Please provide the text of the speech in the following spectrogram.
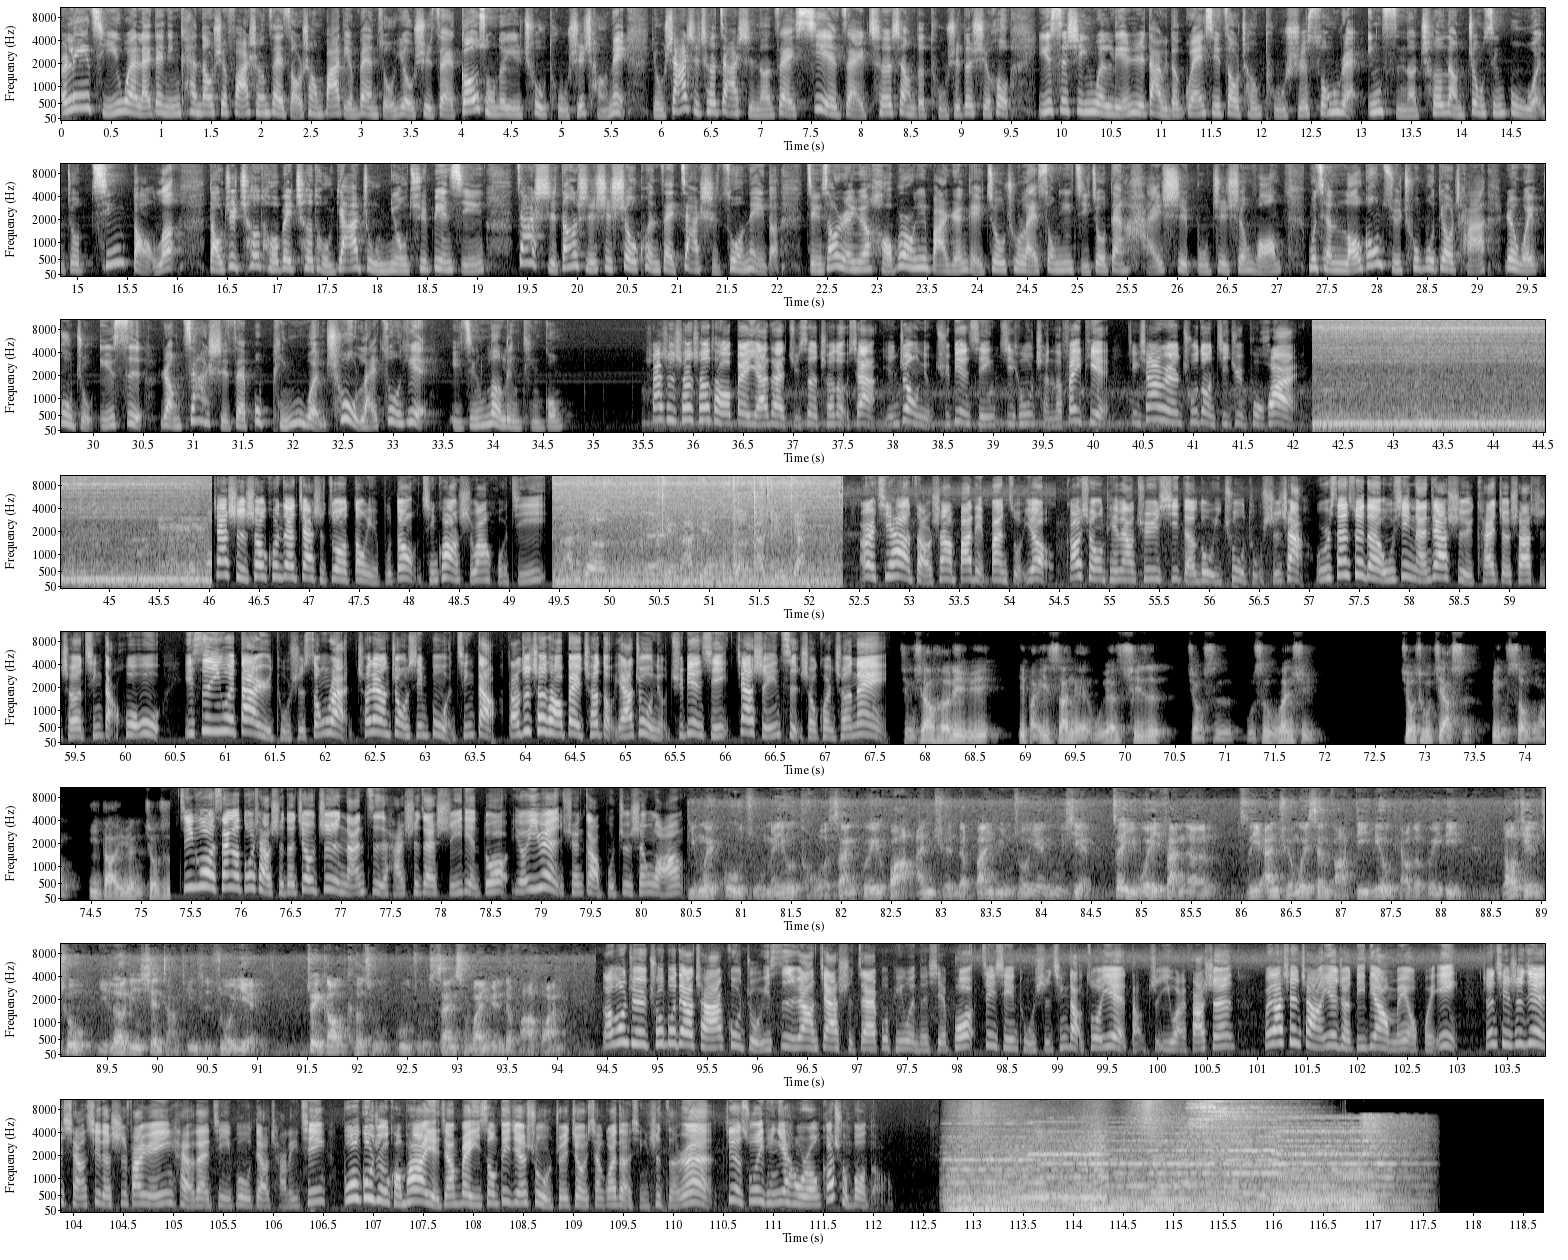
而另一起意外来带您看到是发生在早上八点半左右，是在高雄的一处土石场内，有砂石车驾驶呢在卸载车上的土石的时候，疑似是因为连日大雨的关系造成土石松软，因此呢车辆重心不稳就倾倒了，导致车头被车头压住扭曲变形，驾驶当时是受困在驾驶座内的，警消人员好不容易把人给救出来送医急救，但还是不治身亡。目前劳工局初步调查认为雇主。主疑似让驾驶在不平稳处来作业，已经勒令停工。砂石车车头被压在橘色车斗下，严重扭曲变形，几乎成了废铁。警消人员出动机具破坏，驾驶受困在驾驶座动也不动，情况十万火急。拿那个点拿点，拿点一下。二十七号早上八点半左右，高雄田寮区西德路一处土石场，五十三岁的吴姓男驾驶开着砂石车倾倒货物，疑似因为大雨土石松软，车辆重心不稳倾倒，导致车头被车斗压住扭曲变形，驾驶因此受困车内。警消合力于一百一十三年五月七日九时五十五分许。救出驾驶，并送往义大医院救治。经过三个多小时的救治，男子还是在十一点多由医院宣告不治身亡。因为雇主没有妥善规划安全的搬运作业路线，这已违反了职业安全卫生法第六条的规定。劳检处已勒令现场停止作业，最高可处雇主三十万元的罚款。劳工局初步调查，雇主疑似让驾驶在不平稳的斜坡进行土石倾倒作业，导致意外发生。回到现场，业者低调没有回应。整起事件详细的事发原因还有待进一步调查厘清。不过，雇主恐怕也将被移送地检署追究相关的刑事责任。记者苏怡婷、叶红荣高雄报道。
